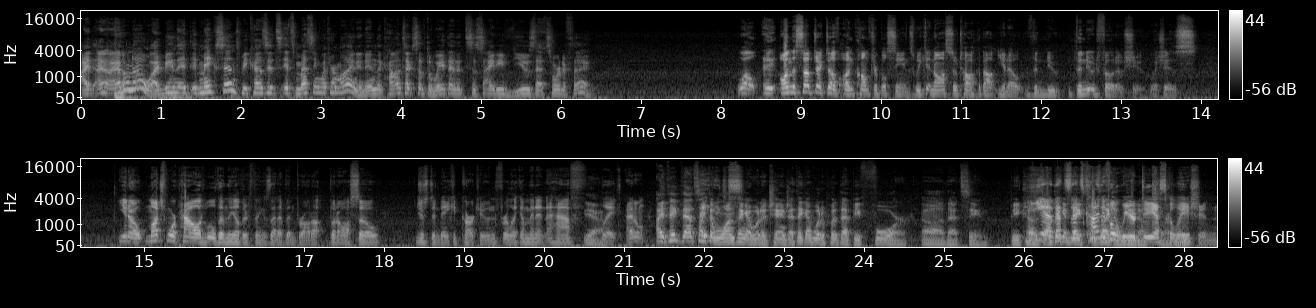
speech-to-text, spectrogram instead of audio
I, I, I don't know. I mean, it, it makes sense because it's it's messing with her mind, and in the context of the way that society views that sort of thing. Well, eh, on the subject of uncomfortable scenes, we can also talk about you know the nude the nude photo shoot, which is you know much more palatable than the other things that have been brought up, but also just a naked cartoon for like a minute and a half. Yeah. like I don't. I think that's like the one just- thing I would have changed. I think I would have put that before uh, that scene because yeah, that's that's kind of like a weird lead-up sort of thing. de-escalation.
